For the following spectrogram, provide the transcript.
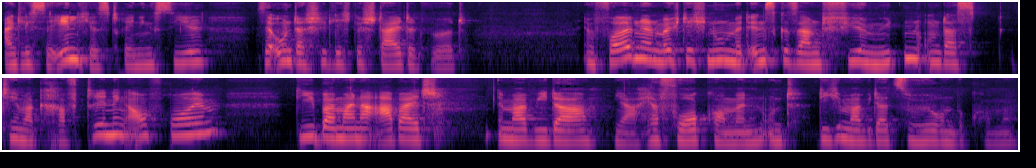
eigentlich sehr ähnliches Trainingsziel sehr unterschiedlich gestaltet wird. Im Folgenden möchte ich nun mit insgesamt vier Mythen um das Thema Krafttraining aufräumen, die bei meiner Arbeit immer wieder ja, hervorkommen und die ich immer wieder zu hören bekomme.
